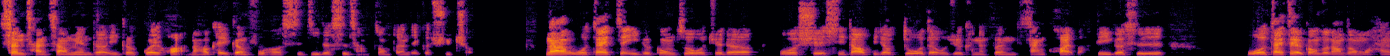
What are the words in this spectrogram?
生产上面的一个规划，然后可以更符合实际的市场终端的一个需求。那我在这一个工作，我觉得我学习到比较多的，我觉得可能分三块吧。第一个是我在这个工作当中，我还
